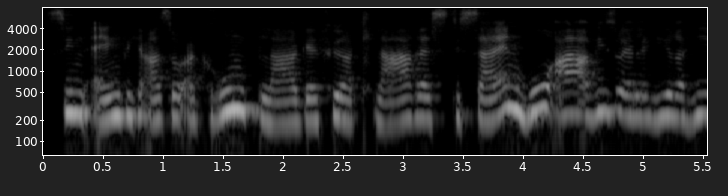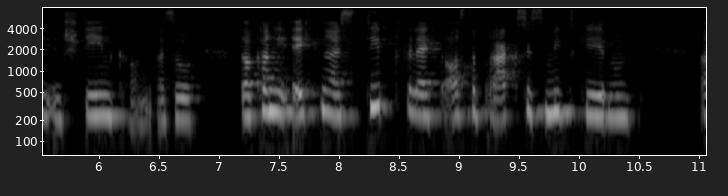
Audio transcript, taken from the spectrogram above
sind eigentlich also eine Grundlage für ein klares Design, wo auch eine visuelle Hierarchie entstehen kann. Also da kann ich echt nur als Tipp vielleicht aus der Praxis mitgeben, äh,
